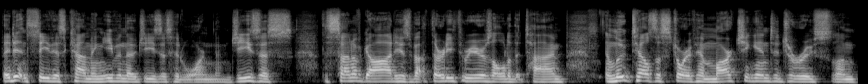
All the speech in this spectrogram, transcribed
they didn't see this coming, even though Jesus had warned them. Jesus, the Son of God, he was about 33 years old at the time. And Luke tells the story of him marching into Jerusalem,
